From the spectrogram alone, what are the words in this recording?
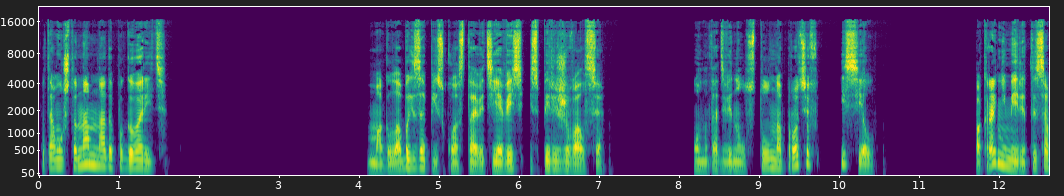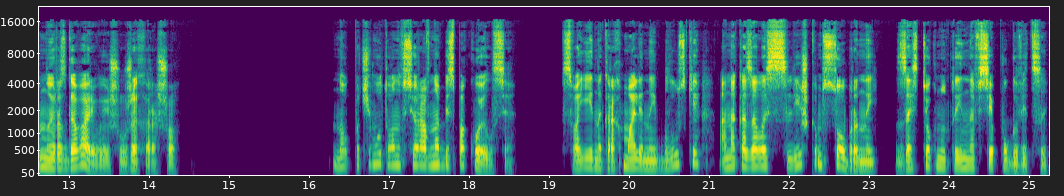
потому что нам надо поговорить. Могла бы и записку оставить, я весь испереживался. Он отодвинул стул напротив и сел. «По крайней мере, ты со мной разговариваешь, уже хорошо». Но почему-то он все равно беспокоился. В своей накрахмаленной блузке она казалась слишком собранной, застегнутой на все пуговицы.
